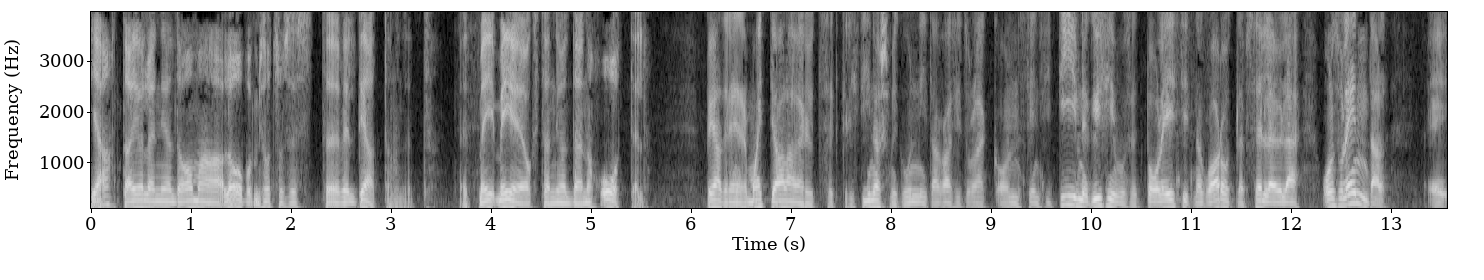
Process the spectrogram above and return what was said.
jah, ta ei ole nii-öelda oma loobumisotsusest veel teatanud, et et meie, meie jaoks ta on nii-öelda noh, ootel peatreener Mati Alaver ütles, et Kristiina Šmiguni tagasitulek on sensitiivne küsimus, et pool Eestit nagu arutleb selle üle, on sul endal eh,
